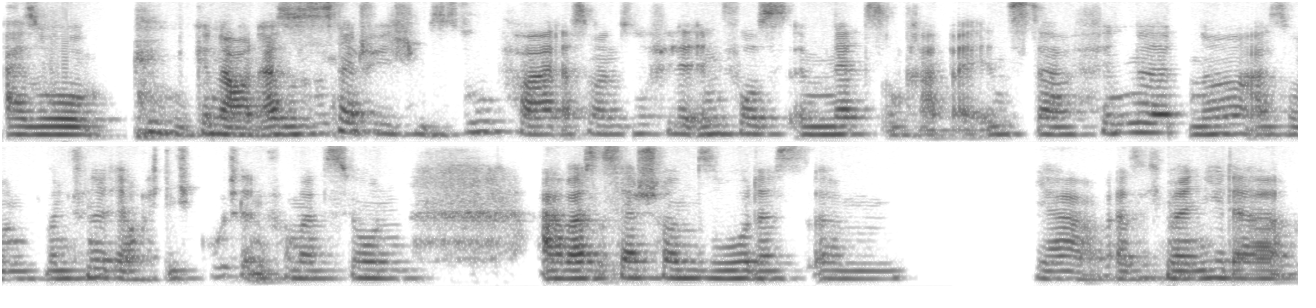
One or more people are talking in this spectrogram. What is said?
also genau. Also es ist natürlich super, dass man so viele Infos im Netz und gerade bei Insta findet. Ne? Also und man findet ja auch richtig gute Informationen. Aber es ist ja schon so, dass ähm, ja, also ich meine, jeder,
